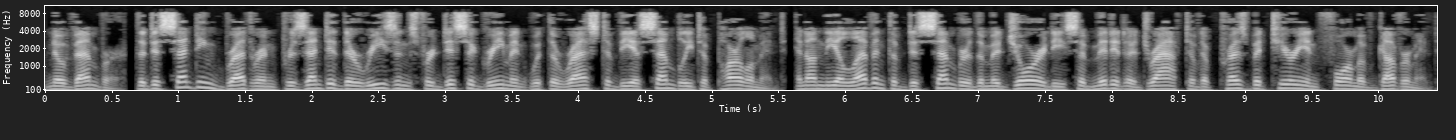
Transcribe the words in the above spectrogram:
November, the dissenting brethren presented their reasons for disagreement with the rest of the Assembly to Parliament, and on of December the majority submitted a draft of a Presbyterian form of government.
